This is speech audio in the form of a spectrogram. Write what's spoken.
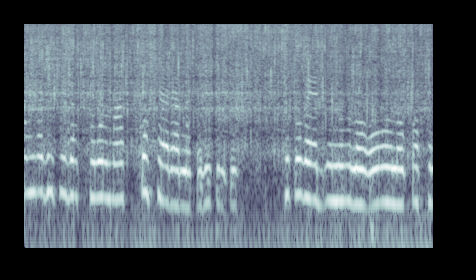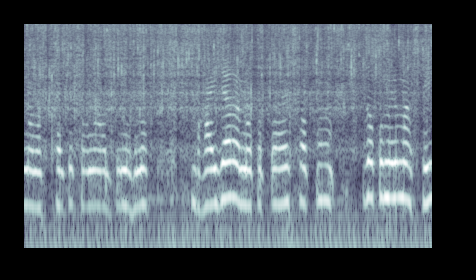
আমরা বেশিরভাগ সময় মাছ কষায় রান্না করি, কিন্তু ছোটো ভাইয়ের জন্য হলো ও হলো কষানো মাছ খাইতে চায় না, ওর জন্য হলো ভাইজা রান্না করতে হয়। সব রকমের মাছই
